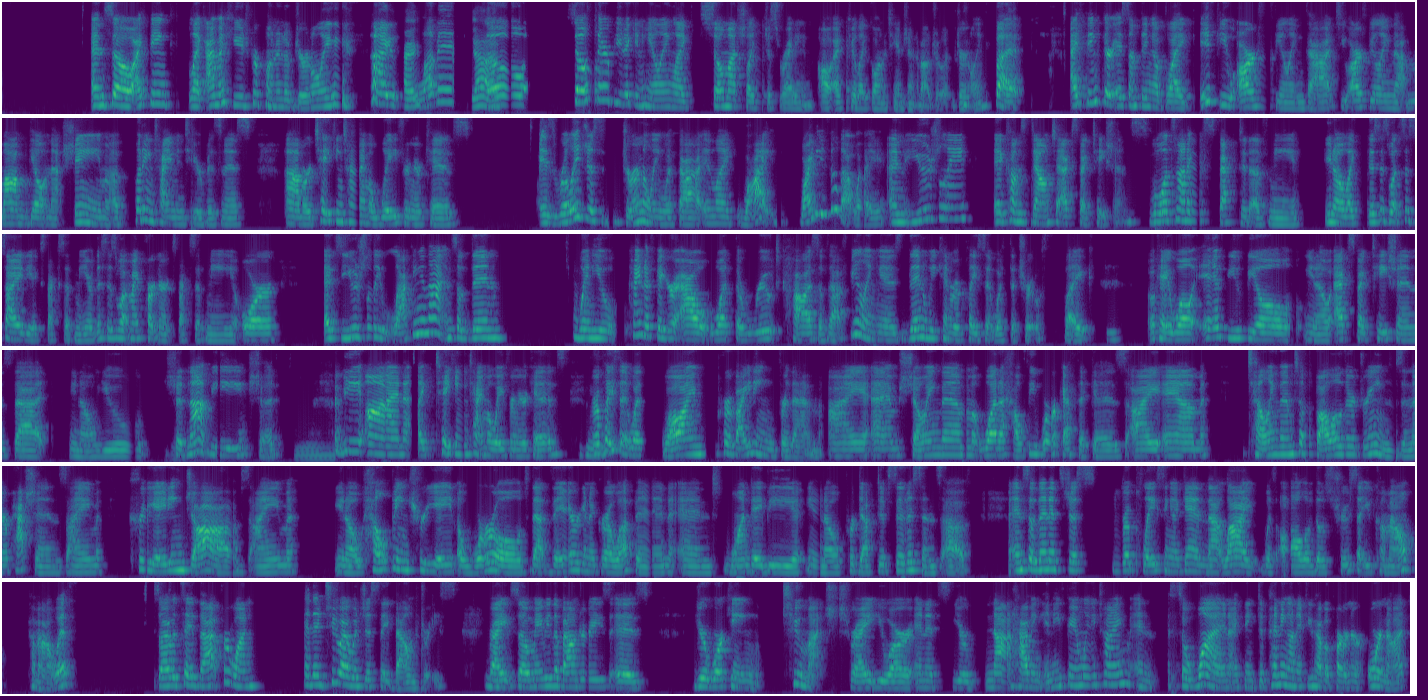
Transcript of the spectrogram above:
And so I think like I'm a huge proponent of journaling. I okay. love it. Yeah. So so therapeutic and healing, like so much like just writing. Oh, I feel like go on a tangent about journaling. But I think there is something of like, if you are feeling that, you are feeling that mom guilt and that shame of putting time into your business um, or taking time away from your kids, is really just journaling with that and like, why? Why do you feel that way? And usually it comes down to expectations. Well, it's not expected of me. You know, like this is what society expects of me, or this is what my partner expects of me, or it's usually lacking in that. And so then when you kind of figure out what the root cause of that feeling is, then we can replace it with the truth. Like, mm-hmm. okay, well, if you feel, you know, expectations that, you know, you should not be, should be on like taking time away from your kids, mm-hmm. replace it with, well, I'm providing for them. I am showing them what a healthy work ethic is. I am telling them to follow their dreams and their passions. I'm creating jobs. I'm, you know, helping create a world that they're going to grow up in and one day be, you know, productive citizens of. And so then it's just replacing again that lie with all of those truths that you come out come out with. So I would say that for one. And then two, I would just say boundaries, mm-hmm. right? So maybe the boundaries is you're working too much, right? You are, and it's, you're not having any family time. And so, one, I think depending on if you have a partner or not,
